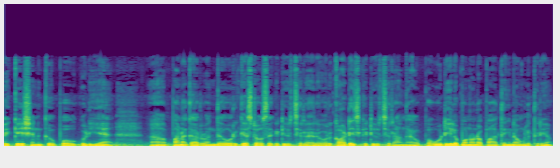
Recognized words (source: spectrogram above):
வெக்கேஷனுக்கு போகக்கூடிய பணக்காரர் வந்து ஒரு கெஸ்ட் ஹவுஸை கட்டி வச்சிடறாரு ஒரு காட்டேஜ் கட்டி வச்சிடறாங்க. இப்போ ஊட்டியில் போனோன்னா பார்த்தீங்கன்னா உங்களுக்கு தெரியும்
